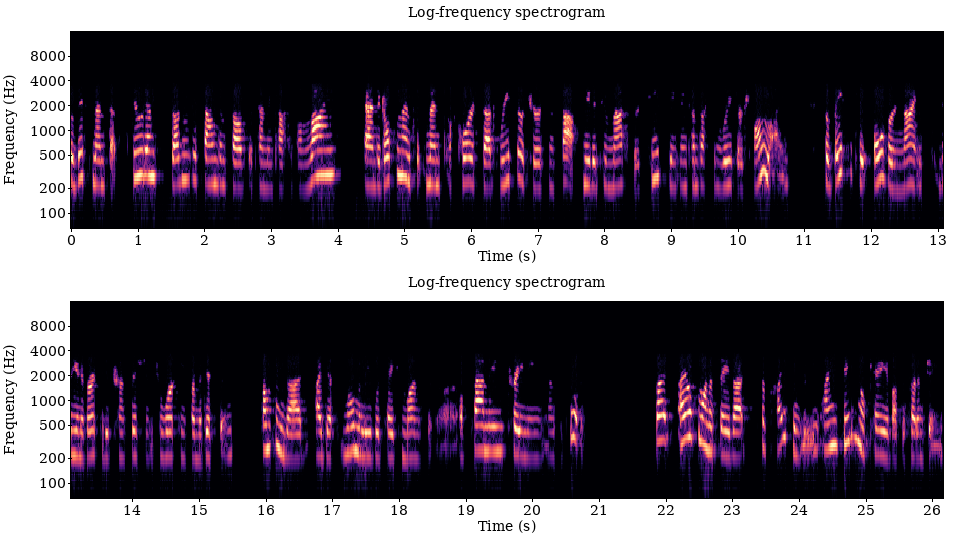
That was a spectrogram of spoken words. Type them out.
so this meant that students suddenly found themselves attending classes online, and it also meant, meant, of course, that researchers and staff needed to master teaching and conducting research online. So basically, overnight, the university transitioned to working from a distance, something that I guess normally would take months uh, of planning, training, and support. But I also want to say that surprisingly, I'm feeling okay about the sudden change.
